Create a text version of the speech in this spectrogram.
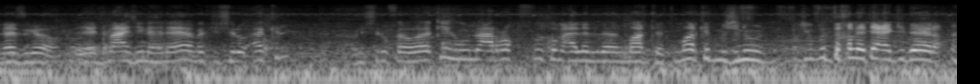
let's go يا جماعة جينا هنا باش نشرو اكل ونشرو فواكه ونعرفكم على ال market. market مجنون. شوفوا الدخله تاعها كي دايره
